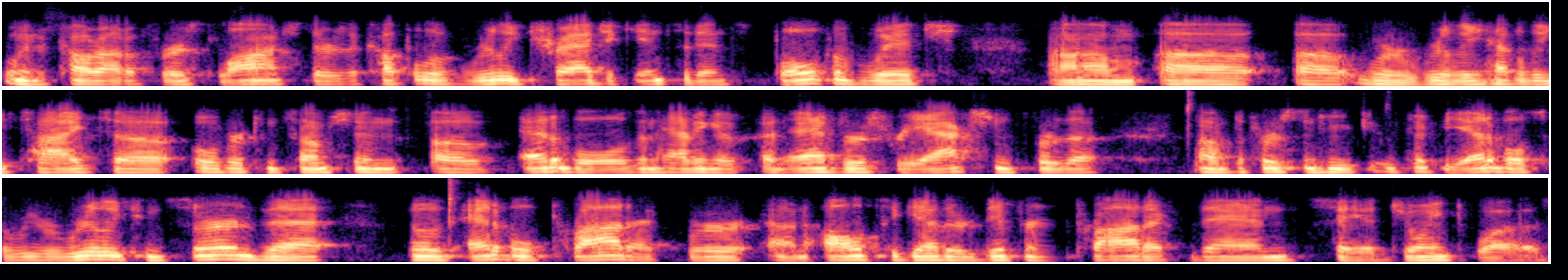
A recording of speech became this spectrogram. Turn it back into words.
when Colorado first launched, there was a couple of really tragic incidents, both of which were really heavily tied to overconsumption of edibles and having a, an adverse reaction for the um, the person who, took the edible. So we were really concerned that those edible products were an altogether different product than, say, a joint was.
